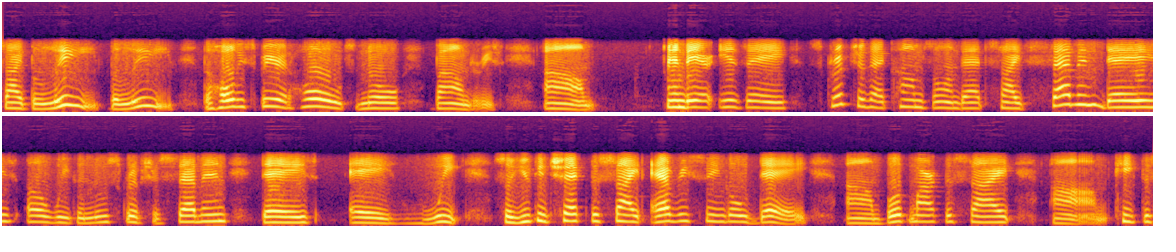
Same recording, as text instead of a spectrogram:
site. Believe, believe. The Holy Spirit holds no boundaries. Um, and there is a scripture that comes on that site seven days a week, a new scripture, seven days a week. So you can check the site every single day, um, bookmark the site, um, keep the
